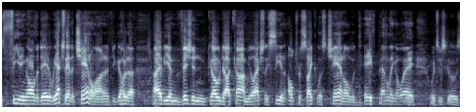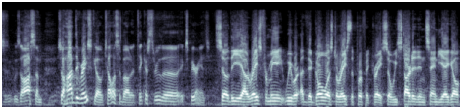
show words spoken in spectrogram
feeding all the data. We actually had a channel on it. If you go to IBMVisionGo.com, you'll actually see an ultra cyclist channel with Dave pedaling away, which was, was, was awesome. So how'd the race go? Tell us about it. Take us through the experience. So the uh, race for me, we were uh, the goal was to race the perfect race. So we started in San Diego,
